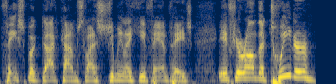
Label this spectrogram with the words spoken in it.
Facebook.com slash Jimmy Lakey fan page. If you're on the Twitter.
